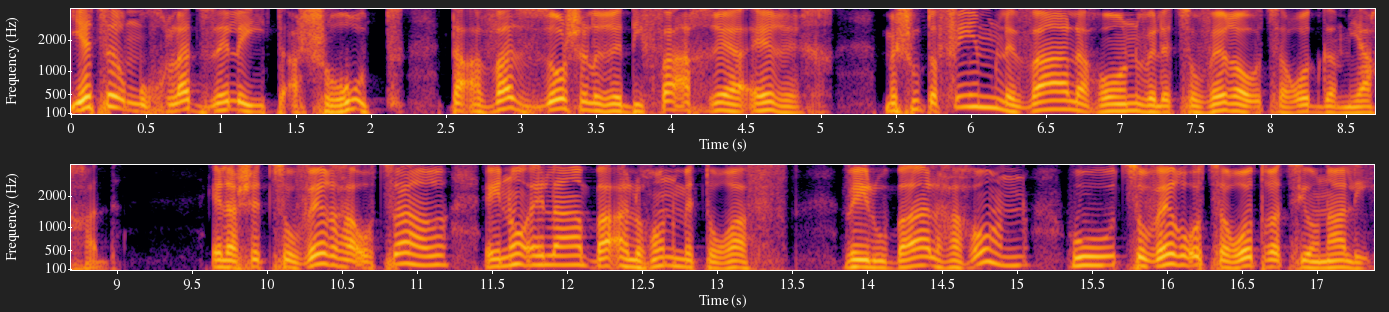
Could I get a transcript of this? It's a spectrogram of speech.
יצר מוחלט זה להתעשרות, תאווה זו של רדיפה אחרי הערך, משותפים לבעל ההון ולצובר האוצרות גם יחד. אלא שצובר האוצר אינו אלא בעל הון מטורף, ואילו בעל ההון הוא צובר אוצרות רציונלי.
